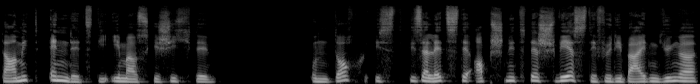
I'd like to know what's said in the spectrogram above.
Damit endet die Emmaus-Geschichte. Und doch ist dieser letzte Abschnitt der schwerste für die beiden Jünger,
